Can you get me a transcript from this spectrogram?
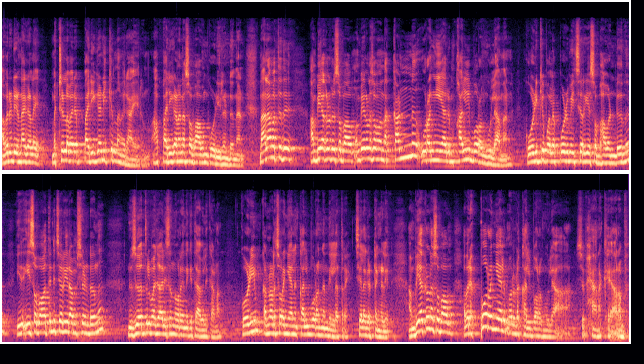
അവരുടെ ഇണകളെ മറ്റുള്ളവരെ പരിഗണിക്കുന്നവരായിരുന്നു. ആ പരിഗണന സ്വഭാവം കോഴിയിലുണ്ട് എന്നാണ് നാലാമത്തേത് അമ്പിയാക്കളുടെ സ്വഭാവം. അമ്പിയാക്കളുടെ സ്വഭാവം എന്താ? കണ്ണ് ഉറങ്ങിയാലും കൽബുറങ്ങൂല എന്നാണ്. കോഴിക്ക് പലപ്പോഴും ഈ ചെറിയ സ്വഭാവം ഉണ്ടെന്ന് ഈ ഈ സ്വഭാവത്തിന്റെ ചെറിയൊരു അംശം ഉണ്ടെന്ന് നുസുഹത്തുൽ മജാലിസ് എന്ന് പറയുന്ന കിതാബിൽ കാണാം. കോഴിയും കണ്ണടച്ചുറങ്ങിയാലും കൽബ് ഉറങ്ങുന്നില്ല അത്രേ ചില ഘട്ടങ്ങളിൽ. അമ്പിയാക്കളുടെ സ്വഭാവം അവരെപ്പോൾ ഉറങ്ങിയാലും അവരുടെ കൽബ് ഉറങ്ങൂല അറബ്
